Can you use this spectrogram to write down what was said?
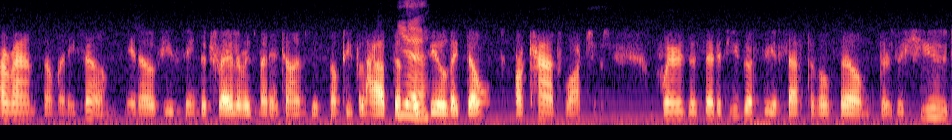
around so many films. You know, if you've seen the trailer as many times as some people have, then Yeah. they feel they don't or can't watch it. Whereas I said, if you go to see a festival film, there's a huge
